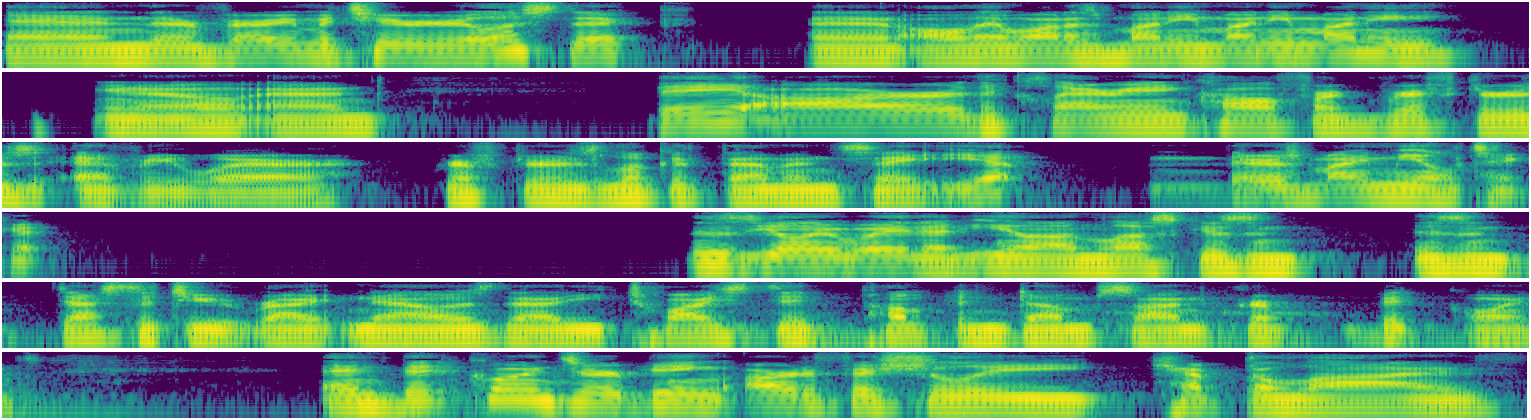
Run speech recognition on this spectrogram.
And they're very materialistic, and all they want is money, money, money, you know, and they are the clarion call for grifters everywhere. Grifters look at them and say, yep, there's my meal ticket. This is the only way that Elon Musk isn't isn't destitute right now is that he twice did pump and dumps on bitcoins. And bitcoins are being artificially kept alive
